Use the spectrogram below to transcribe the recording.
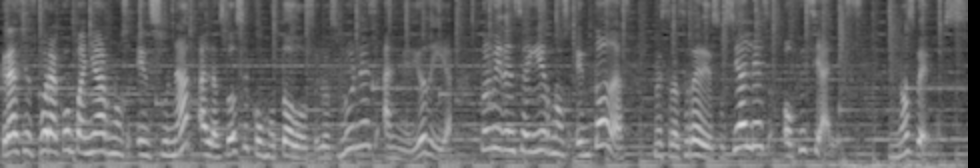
Gracias por acompañarnos en Sunat a las 12 como todos los lunes al mediodía. No olviden seguirnos en todas nuestras redes sociales oficiales. Nos vemos.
